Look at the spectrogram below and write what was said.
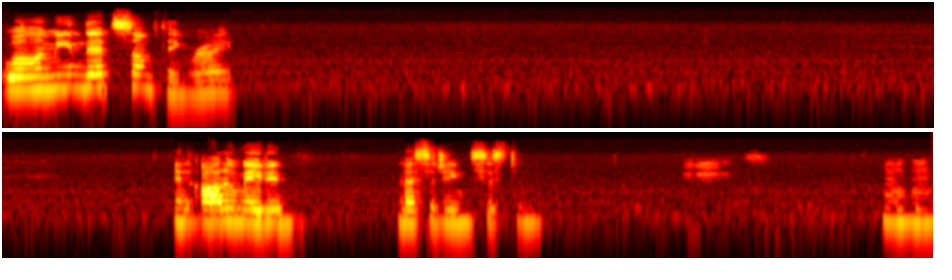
Well, I mean, that's something, right? An automated messaging system. Mm-hmm.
